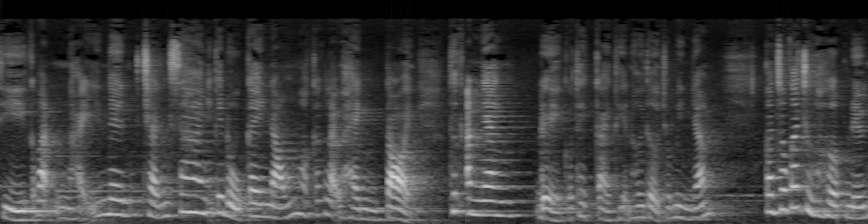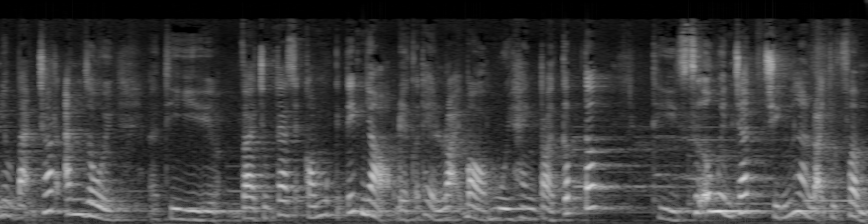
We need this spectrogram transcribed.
thì các bạn hãy nên tránh xa những cái đồ cay nóng hoặc các loại hành, tỏi, thức ăn nhanh để có thể cải thiện hơi thở cho mình nhé. Còn trong các trường hợp nếu như bạn chót ăn rồi ờ, thì và chúng ta sẽ có một cái tip nhỏ để có thể loại bỏ mùi hành tỏi cấp tốc thì sữa nguyên chất chính là loại thực phẩm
